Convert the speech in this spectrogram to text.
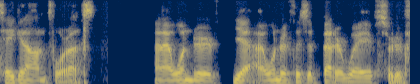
take it on for us. And I wonder, yeah, I wonder if there's a better way of sort of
